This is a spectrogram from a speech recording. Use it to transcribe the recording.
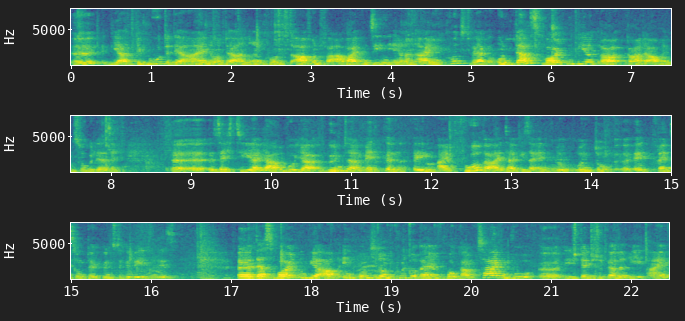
äh, die Attribute der einen und der anderen Kunst auf und verarbeiten sie in ihren eigenen Kunstwerken. Und das wollten wir gerade auch im Zuge der 60er äh, Jahre, wo ja Günther Metken eben ein Vorreiter dieser äh, Entgrenzung der Künste gewesen ist. Das wollten wir auch in unserem kulturellen Programm zeigen, wo die Städtische Galerie ein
